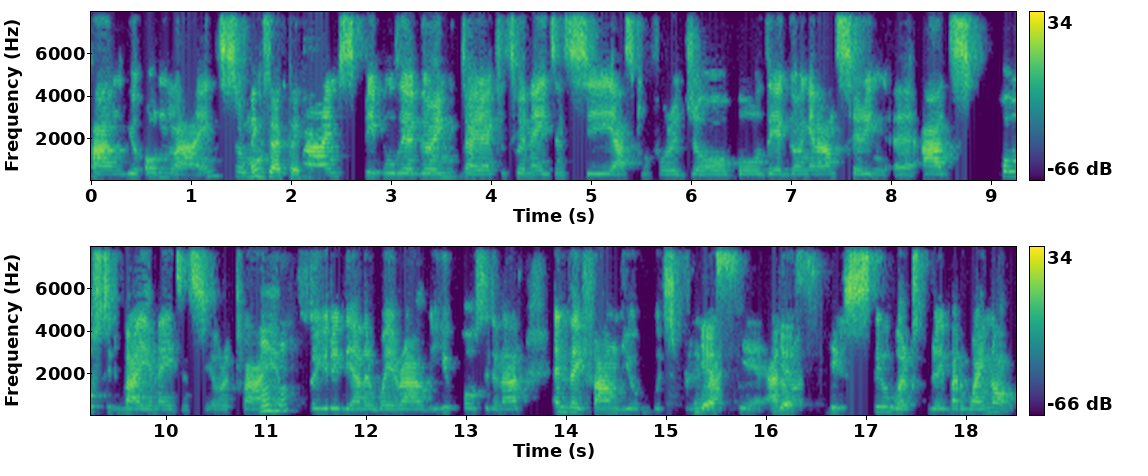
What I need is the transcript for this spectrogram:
found you online. So most exactly. times people they're going directly to an agency asking for a job or they're going and answering uh, ads posted by an agency or a client. Mm-hmm. So you did the other way around. You posted an ad and they found you, which is pretty yes. Yeah, I don't yes. know this still works today, but why not?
